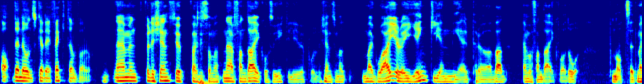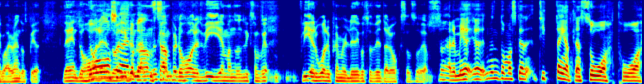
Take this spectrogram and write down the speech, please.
ja, den önskade effekten för dem. Mm. Nej men för det känns ju faktiskt som att när van Dijk också gick till Liverpool, det känns som att Maguire är egentligen mer prövad än vad van Dijk var då. På något sätt. Maguire har ändå spelat. Det är, du har Ja, ändå liksom men landskamper, du har ett VM, man liksom fler år i Premier League och så vidare också. Så jag, Så är det, men jag, jag inte om man ska titta egentligen så på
